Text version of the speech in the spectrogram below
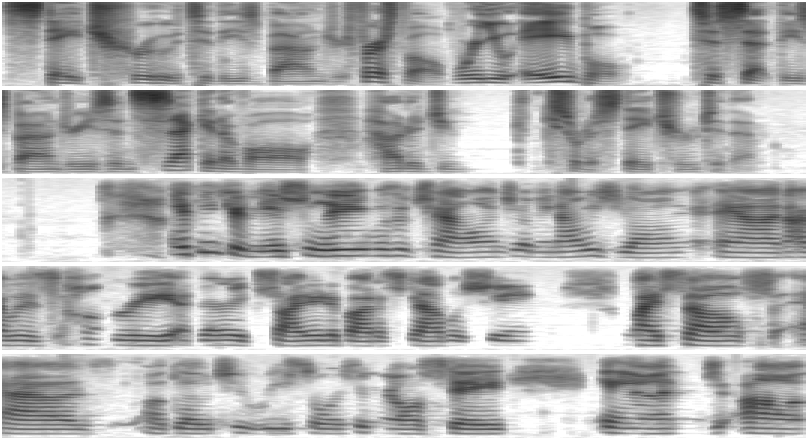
stay true to these boundaries? First of all were you able to set these boundaries? And second of all how did you sort of stay true to them I think initially it was a challenge. I mean, I was young and I was hungry and very excited about establishing myself as a go to resource in real estate. And um,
